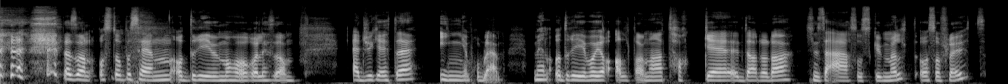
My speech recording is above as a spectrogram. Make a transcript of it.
det er sånn Å stå på scenen og drive med hår og liksom educate, ingen problem. Men å drive og gjøre alt annet, takke da, da, da, syns jeg er så skummelt og så flaut.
